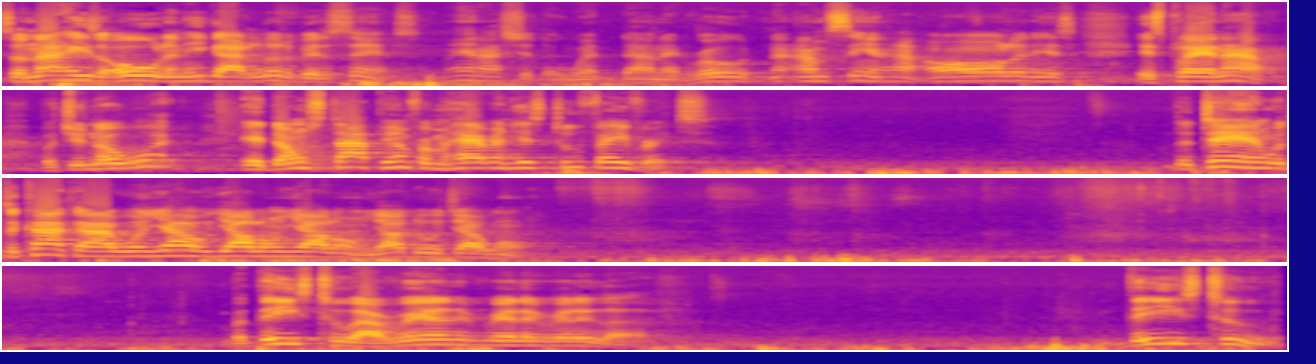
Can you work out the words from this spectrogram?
So now he's old and he got a little bit of sense. Man, I should have went down that road. Now I'm seeing how all of this is playing out. But you know what? It don't stop him from having his two favorites. The 10 with the cockeyed one, y'all, y'all on, y'all on. Y'all do what y'all want. But these two I really, really, really love. These two,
